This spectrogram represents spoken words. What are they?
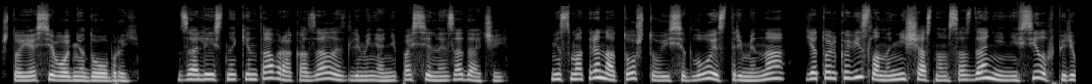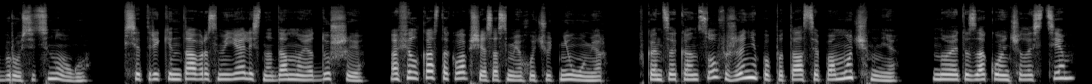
что я сегодня добрый. Залезть на кентавра оказалось для меня непосильной задачей. Несмотря на то, что и седло, и стремена, я только висла на несчастном создании, не в силах перебросить ногу. Все три кентавра смеялись надо мной от души, а Филкас так вообще со смеху чуть не умер. конце концов, Женя попытался помочь мне, но это закончилось тем,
